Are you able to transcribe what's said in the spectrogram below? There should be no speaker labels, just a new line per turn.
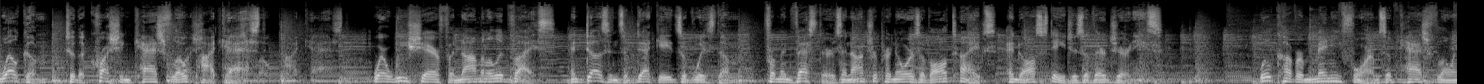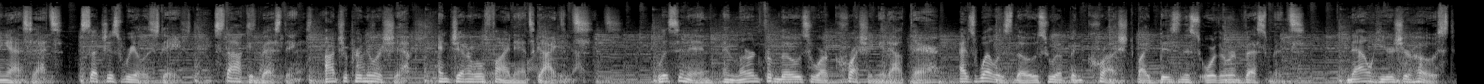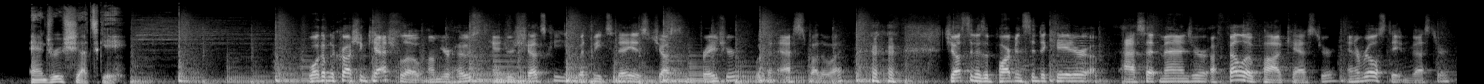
Welcome to the Crushing Cash Flow Podcast, where we share phenomenal advice and dozens of decades of wisdom from investors and entrepreneurs of all types and all stages of their journeys. We'll cover many forms of cash flowing assets, such as real estate, stock investing, entrepreneurship, and general finance guidance. Listen in and learn from those who are crushing it out there, as well as those who have been crushed by business or their investments. Now, here's your host, Andrew Schutsky.
Welcome to Crushing Cash Flow. I'm your host, Andrew Schutsky. With me today is Justin Fraser, with an S, by the way. Justin is apartment syndicator, an asset manager, a fellow podcaster, and a real estate investor.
